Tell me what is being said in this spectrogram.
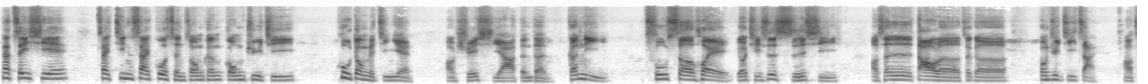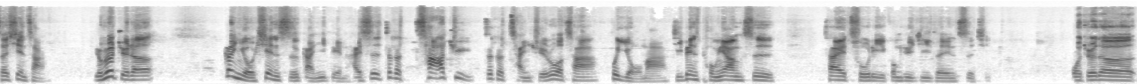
那这些。在竞赛过程中跟工具机互动的经验，哦，学习啊等等，跟你出社会，尤其是实习，哦，甚至到了这个工具机展，哦，在现场，有没有觉得更有现实感一点？还是这个差距，这个产学落差会有吗？即便同样是在处理工具机这件事情，我觉得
